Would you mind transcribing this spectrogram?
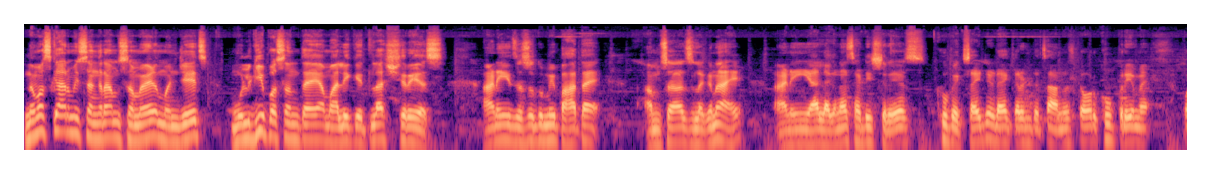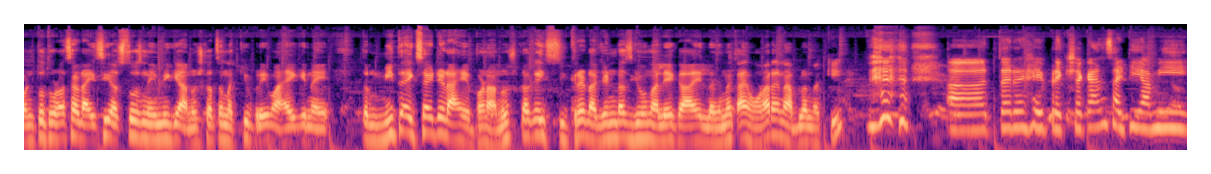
नमस्कार मी संग्राम समेळ म्हणजेच मुलगी पसंत आहे या मालिकेतला श्रेयस. आणि जसं तुम्ही पाहताय आमचं आज लग्न आहे. आणि या लग्नासाठी श्रेयस खूप एक्सायटेड आहे कारण त्याचा अनुष्कावर खूप प्रेम आहे. पण तो थोडासा डायसी असतोच नेहमी की अनुष्काचं नक्की प्रेम आहे की नाही. तर मी तर एक्सायटेड आहे पण अनुष्का काही सिक्रेट अजेंडाच घेऊन आले काय का? हे लग्न काय होणार आहे ना आपलं नक्की? तर हे प्रेक्षकांसाठी आम्ही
